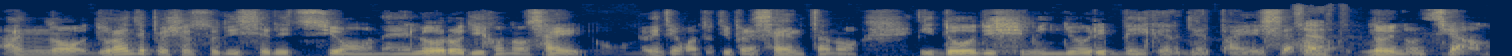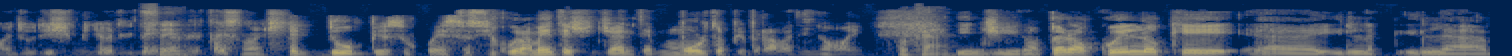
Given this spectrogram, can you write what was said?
hanno- durante il processo di selezione, loro dicono, sai, ovviamente quando ti presentano i 12 migliori baker del paese, Certo. noi non siamo i 12 migliori baker Sì. del paese, non c'è dubbio su questo. Sicuramente c'è gente molto più brava di noi Ok. in giro, però quello che eh, il- il,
